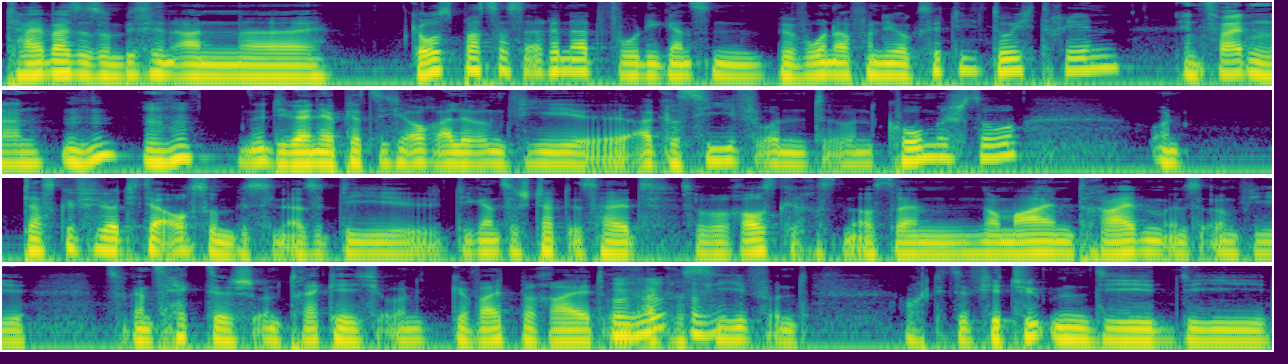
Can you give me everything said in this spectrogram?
teilweise so ein bisschen an äh, Ghostbusters erinnert, wo die ganzen Bewohner von New York City durchdrehen. Den zweiten dann. Mhm. Mhm. Ne, die werden ja plötzlich auch alle irgendwie äh, aggressiv und, und komisch so. Das Gefühl hatte ich da auch so ein bisschen. Also die, die ganze Stadt ist halt so rausgerissen aus seinem normalen Treiben und ist irgendwie so ganz hektisch und dreckig und gewaltbereit und Mhm, aggressiv. Und auch diese vier Typen, die, die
